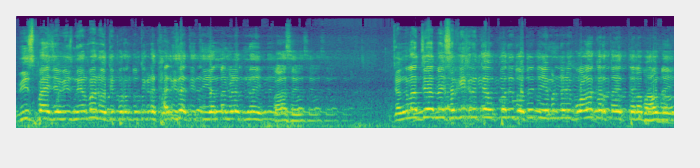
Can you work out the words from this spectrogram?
वीज पाहिजे वीज निर्माण होती परंतु तिकडे खाली जाते ती यांना मिळत नाही बाळासाहेब. जंगलात जे नैसर्गिकरित्या उत्पादित होते ते हे मंडळी गोळा करतायत त्याला भाव नाही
